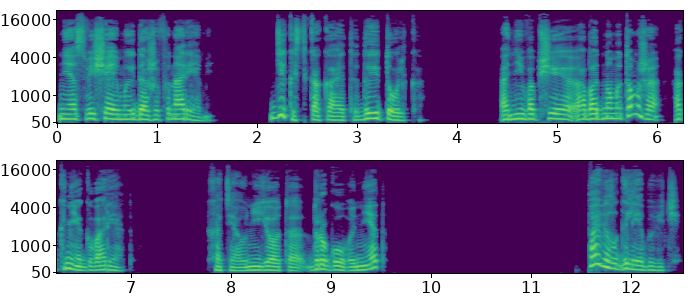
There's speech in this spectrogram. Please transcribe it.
не освещаемый даже фонарями. Дикость какая-то, да и только. Они вообще об одном и том же окне говорят. Хотя у нее то другого нет. «Павел Глебович»,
